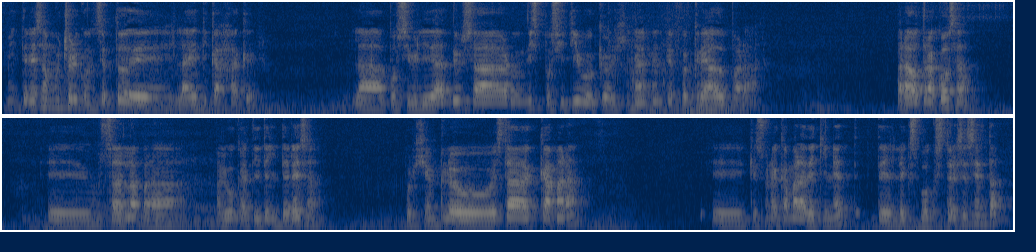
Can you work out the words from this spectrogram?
Me interesa mucho el concepto de la ética hacker, la posibilidad de usar un dispositivo que originalmente fue creado para, para otra cosa, eh, usarla para algo que a ti te interesa. Por ejemplo, esta cámara, eh, que es una cámara de Kinect del Xbox 360,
